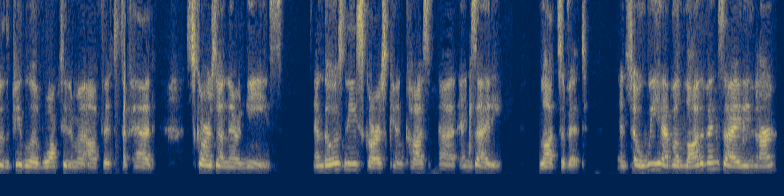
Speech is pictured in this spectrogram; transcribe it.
of the people that have walked into my office have had scars on their knees. And those knee scars can cause uh, anxiety, lots of it. And so we have a lot of anxiety in our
